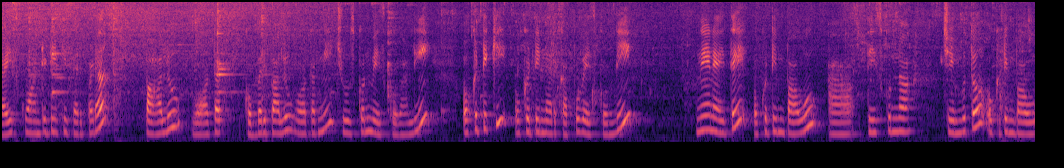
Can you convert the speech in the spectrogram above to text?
రైస్ క్వాంటిటీకి సరిపడా పాలు వాటర్ కొబ్బరి పాలు వాటర్ని చూసుకొని వేసుకోవాలి. ఒకటికి ఒకటిన్నర కప్పు వేసుకోండి. నేనైతే ఒకటి పావు తీసుకున్న చెంబుతో ఒకటి పావు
